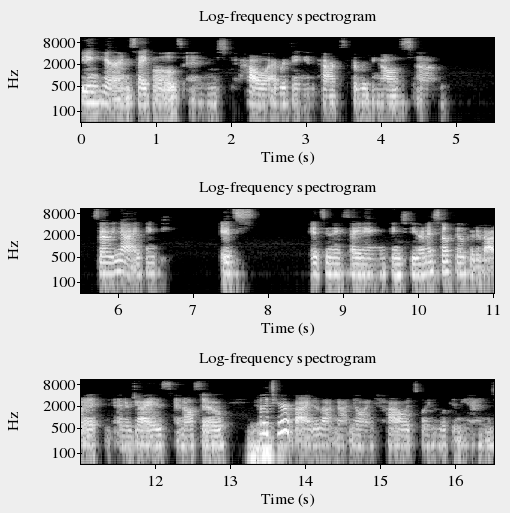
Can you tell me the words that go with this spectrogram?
being here in cycles and how everything impacts everything else. Um, so yeah, I think it's it's an exciting thing to do, and I still feel good about it, and energized, and also kind of terrified about not knowing how it's going to look in the end.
